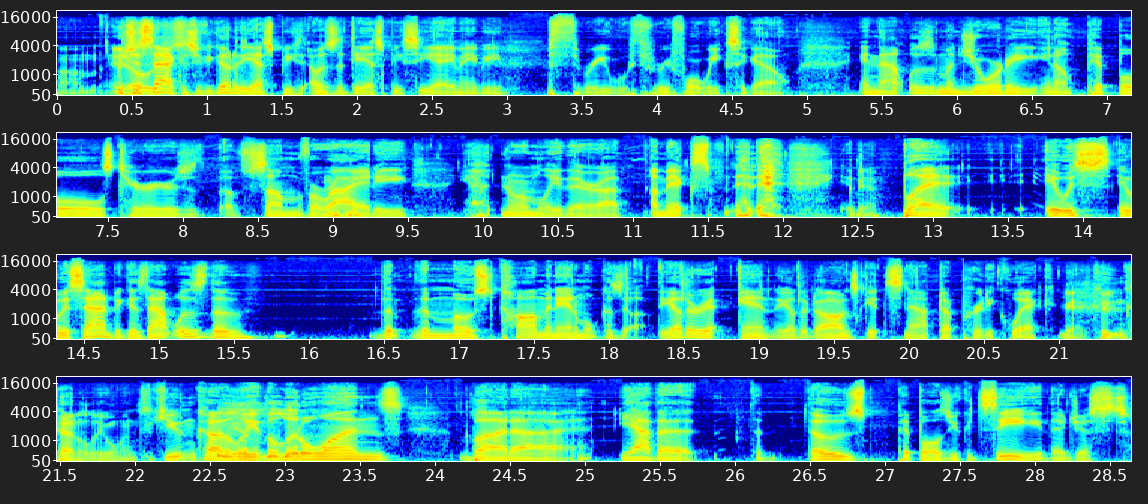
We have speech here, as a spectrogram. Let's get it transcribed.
Um, Which is sad because if you go to the SB, I was at the SPCA maybe three, three, four weeks ago, and that was a majority, you know, pit bulls, terriers of some Mm-hmm. variety. Normally they're uh, a mix, Yeah. but it was it was sad because that was the the the most common animal because the other and the other dogs get snapped up pretty quick. yeah, cute and cuddly ones. Cute and cuddly, the little ones, but uh, yeah, the the those pit bulls you could see they're just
